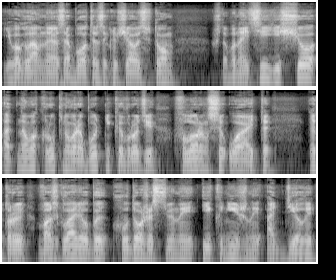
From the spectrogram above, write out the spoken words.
Его главная забота заключалась в том, чтобы найти еще одного крупного работника вроде Флоренса Уайта, который возглавил бы художественные и книжные отделы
